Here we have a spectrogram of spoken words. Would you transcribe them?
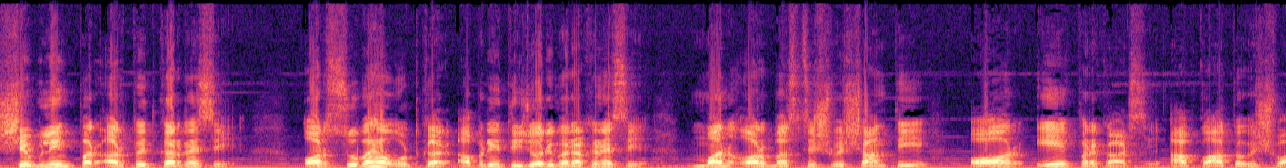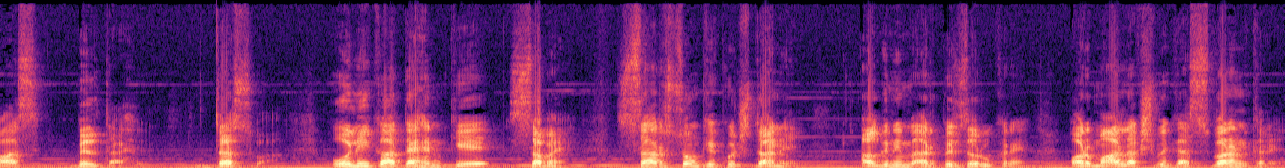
शिवलिंग पर अर्पित करने से और सुबह उठकर अपनी तिजोरी में रखने से मन और मस्तिष्क में शांति और एक प्रकार से आपको आत्मविश्वास मिलता है। दसवा, होली का दहन के समय सरसों के कुछ दाने अग्नि में अर्पित ज़रूर करें और माँ लक्ष्मी का स्मरण करें।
